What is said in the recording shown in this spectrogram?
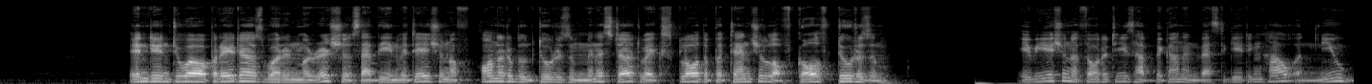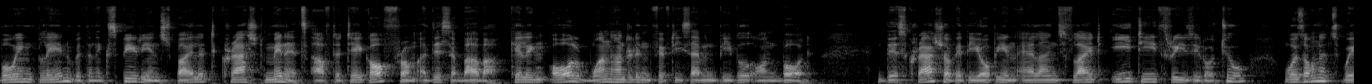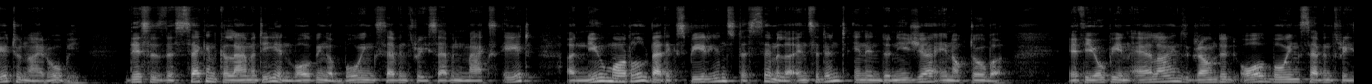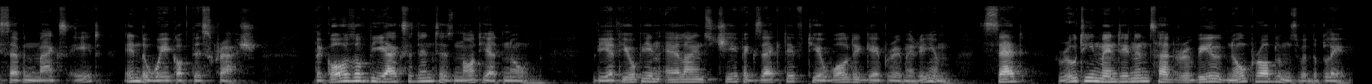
Indian tour operators were in Mauritius at the invitation of Honorable Tourism Minister to explore the potential of golf tourism. Aviation authorities have begun investigating how a new Boeing plane with an experienced pilot crashed minutes after takeoff from Addis Ababa, killing all 157 people on board. This crash of Ethiopian Airlines flight ET302 was on its way to Nairobi. This is the second calamity involving a Boeing 737 MAX 8, a new model that experienced a similar incident in Indonesia in October. Ethiopian Airlines grounded all Boeing 737 MAX 8 in the wake of this crash. The cause of the accident is not yet known. The Ethiopian Airlines chief executive Tewolde Gebremariam said routine maintenance had revealed no problems with the plane,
